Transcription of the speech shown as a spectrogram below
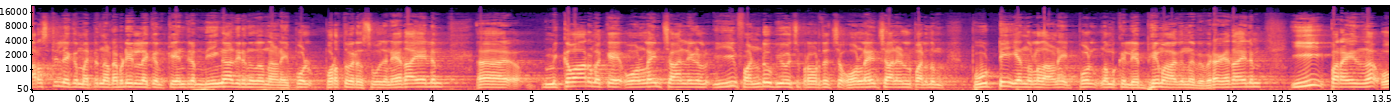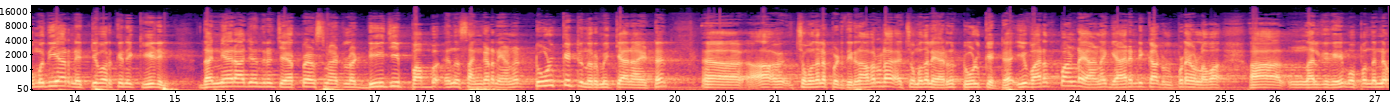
അറസ്റ്റിലേക്കും മറ്റു നടപടികളിലേക്കും കേന്ദ്രം നീങ്ങാതിരുന്നതെന്നാണ് ഇപ്പോൾ പുറത്തു വരുന്ന സൂചന. ഏതായാലും മിക്കവാറുമൊക്കെ ഓൺലൈൻ ചാനലുകൾ ഈ ഫണ്ട് ഉപയോഗിച്ച് പ്രവർത്തിച്ച ഓൺലൈൻ ചാനലുകൾ പലതും പൂട്ടി എന്നുള്ളതാണ് ഇപ്പോൾ നമുക്ക് ലഭ്യമാകുന്ന വിവരം. ഏതായാലും ഈ പറയുന്ന ഒമതിയാർ നെറ്റ്വർക്കിന് കീഴിൽ ധന്യ രാജേന്ദ്രൻ ചെയർപേഴ്സണായിട്ടുള്ള ഡി ജി പബ് എന്ന സംഘടനയാണ് ടൂൾ കിറ്റ് നിർമ്മിക്കാനായിട്ട് ചുമതലപ്പെടുത്തിയിരുന്നത്. അവരുടെ ചുമതലയായിരുന്നു ടൂൾ കിറ്റ് ഈ വരത് പാണ്ഡെയാണ് ഗ്യാരണ്ടി കാർഡ് ഉൾപ്പെടെയുള്ളവ നൽകുകയും ഒപ്പം തന്നെ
